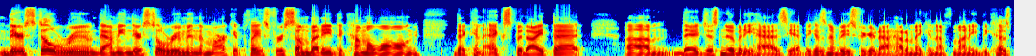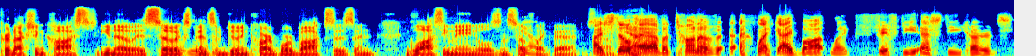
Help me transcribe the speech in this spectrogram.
there's still room i mean there's still room in the marketplace for somebody to come along that can expedite that um that just nobody has yet because nobody's figured out how to make enough money because production costs you know is so Mhm. expensive doing cardboard boxes and glossy manuals and stuff Yep. like that I still Yeah. have a ton of like I bought like 50 SD cards.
